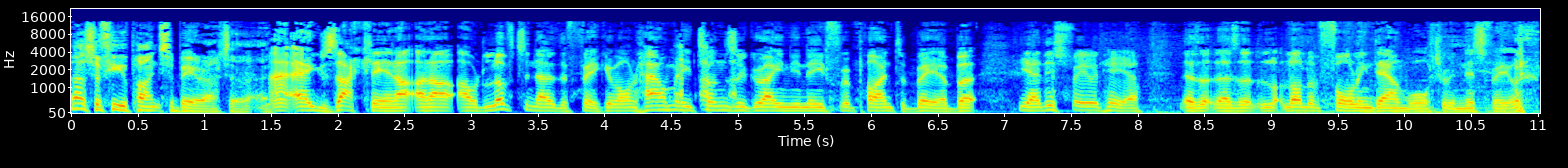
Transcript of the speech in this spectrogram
That's a few pints of beer out of that. Uh, exactly, and, I, and I, I would love to know the figure on how many tons of grain you need for a pint of beer. But yeah, this field here, there's a, there's a lot of falling down water in this field.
